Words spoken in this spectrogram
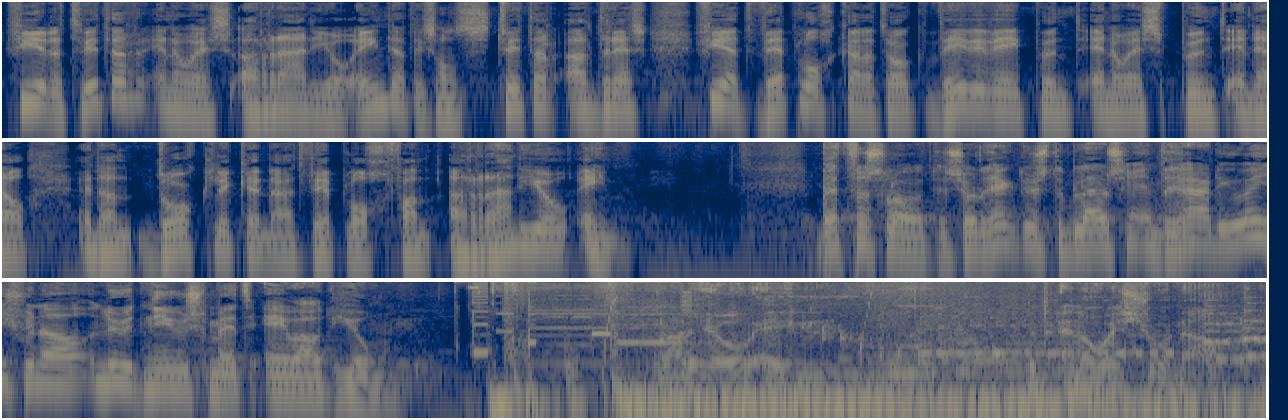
Via de Twitter, NOS Radio 1, dat is ons Twitter-adres. Via het weblog kan het ook, www.nos.nl. En dan doorklikken naar het weblog van Radio 1. Bert van Sloten, zo direct dus te beluisteren in het Radio 1-journaal. Nu het nieuws met Ewout Jong. Radio 1, het NOS-journaal.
